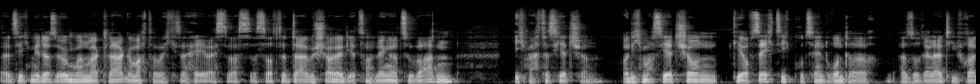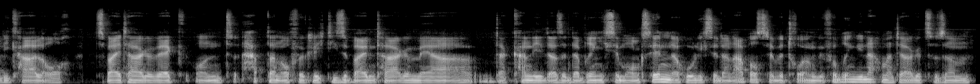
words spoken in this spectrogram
als ich mir das irgendwann mal klar gemacht habe, habe ich gesagt, hey, weißt du was, das ist doch total bescheuert, jetzt noch länger zu warten. Ich mache das jetzt schon. Und ich mache es jetzt schon, gehe auf 60 Prozent runter, also relativ radikal auch zwei Tage weg und habe dann auch wirklich diese beiden Tage mehr, da kann die, also da bringe ich sie morgens hin, da hole ich sie dann ab aus der Betreuung, wir verbringen die Nachmittage zusammen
